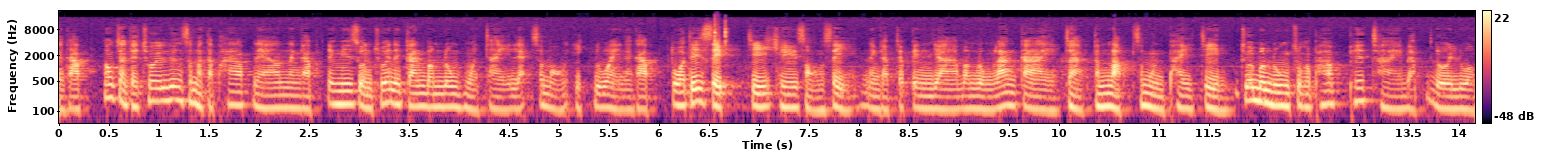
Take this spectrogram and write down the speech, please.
นะครับนอกจากจะช่วยเรื่องสมรรถภาพแล้วนะครับยังมีส่วนช่วยในการบำรุงหัวใจและสมองอีกด้วยนะครับตัวที่ 10 GK24 นะครับจะเป็นยาบำรุงร่างกาย จากตำรับสมุนไพรจีน ช่วยบำรุงสุขภาพเพศชายแบบโดยรวม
